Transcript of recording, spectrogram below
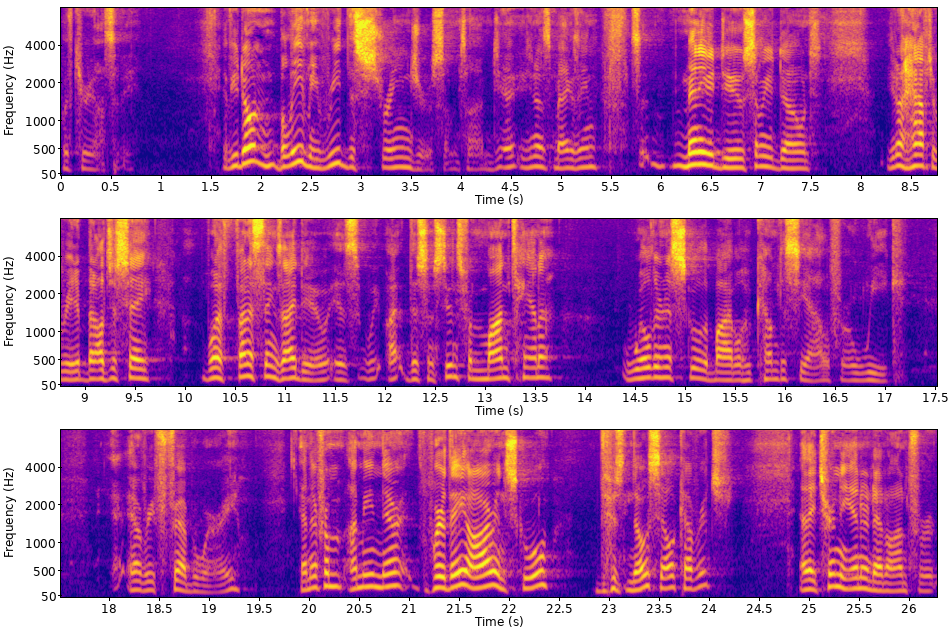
with curiosity. If you don't believe me, read The Stranger sometime. You, you know this magazine? So many of you do, some of you don't. You don't have to read it, but I'll just say one of the funnest things I do is we, I, there's some students from Montana Wilderness School of the Bible who come to Seattle for a week every February. And they're from, I mean, they're where they are in school, there's no cell coverage. And they turn the internet on for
